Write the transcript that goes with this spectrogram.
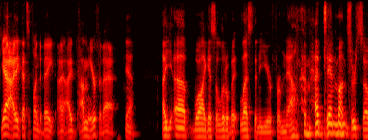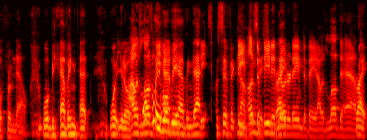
yeah, I think that's a fun debate. I, I am here for that. Yeah. Uh, well, I guess a little bit less than a year from now, about ten months or so from now, we'll be having that. What you know, I would love. Hopefully, we'll be having that the, specific the undefeated right? Notre Dame debate. I would love to have right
